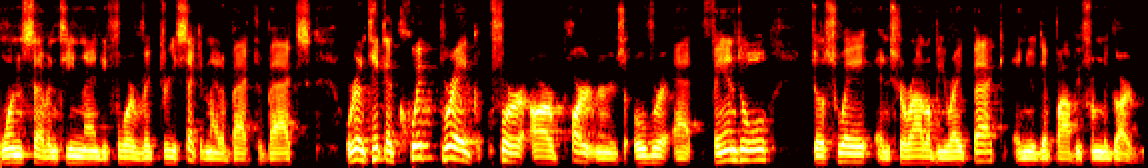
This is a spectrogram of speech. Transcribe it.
117-94 victory, second night of back-to-backs. We're going to take a quick break for our partners over at FanDuel. Josue and Sherrod will be right back, and you'll get Bobby from the Garden.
